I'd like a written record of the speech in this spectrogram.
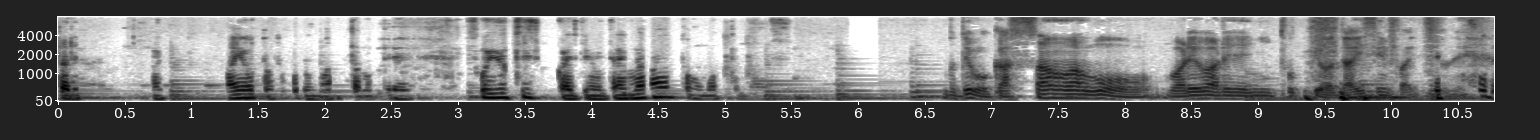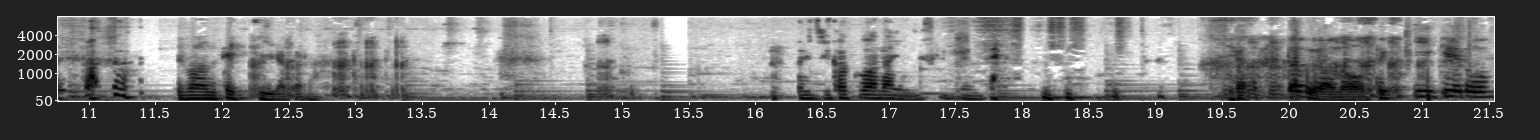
たり、迷ったところもあったので、そういう記事を書いてみたいなと思ってます。でも合算はもう我々にとっては大先輩ですよね。そうですか。一番テッキーだから。自覚はないんですけど、全然。いや、多分あの、テッキー系の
